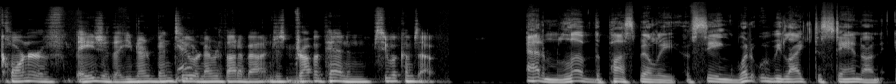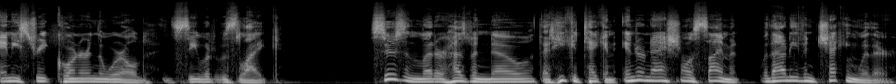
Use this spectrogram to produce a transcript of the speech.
corner of Asia that you've never been to Yeah. or never thought about and just mm-hmm. drop a pin and see what comes up. Adam loved the possibility of seeing what it would be like to stand on any street corner in the world and see what it was like. Susan let her husband know that he could take an international assignment without even checking with her.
